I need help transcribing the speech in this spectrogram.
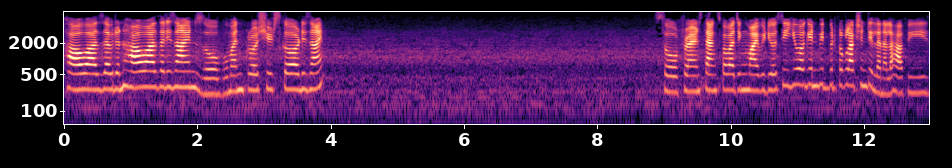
How was the? How was the designs of woman crochet skirt design? So friends, thanks for watching my video. See you again with beautiful collection. Till then, Allah Hafiz.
